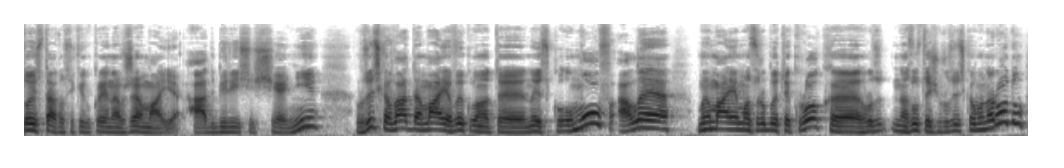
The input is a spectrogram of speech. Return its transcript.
той статус, який Україна вже має, а Тбілісі ще ні. Грузинська влада має виконати низку умов, але ми маємо зробити крок е, на зустріч грузинському народу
